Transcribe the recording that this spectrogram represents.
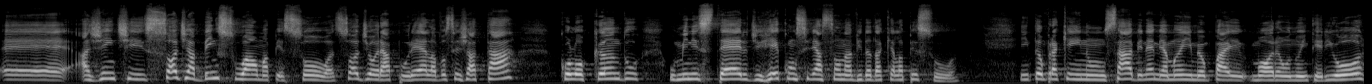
é, a gente, só de abençoar uma pessoa, só de orar por ela, você já está colocando o ministério de reconciliação na vida daquela pessoa. Então, para quem não sabe, né, minha mãe e meu pai moram no interior,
